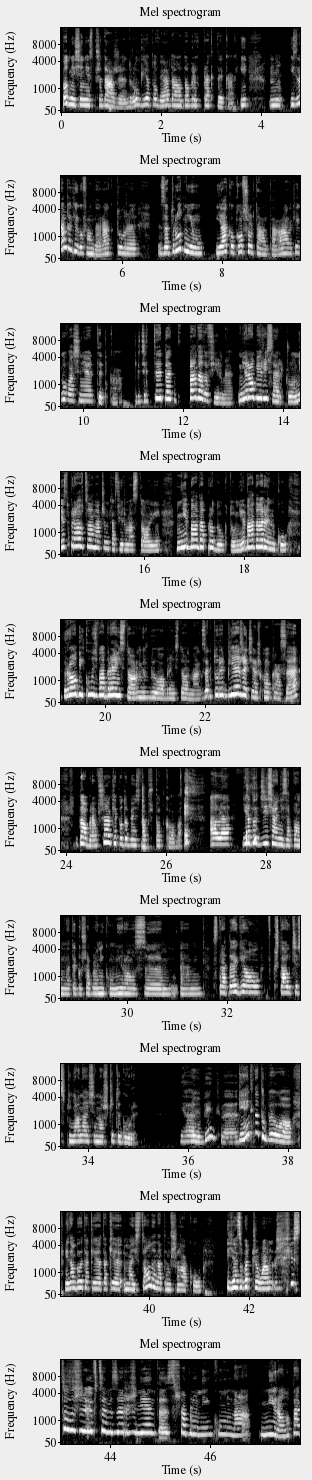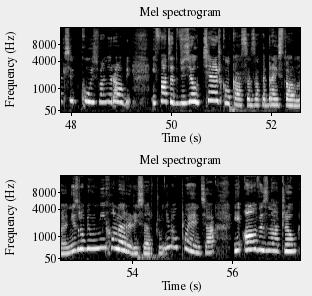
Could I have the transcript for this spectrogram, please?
podniesienie sprzedaży, drugi opowiada o dobrych praktykach. I, mm, i znam takiego foundera, który zatrudnił jako konsultanta takiego właśnie typka, gdzie typek wpada do firmy, nie robi researchu, nie sprawdza na czym ta firma stoi, nie bada produktu, nie bada rynku, robi kuźwa brainstorm, już było o brainstormach, za który bierze ciężką kasę. Dobra, wszelkie podobieństwa przypadkowe. Ale ja do dzisiaj nie zapomnę tego szabloniku Miro z em, strategią w kształcie wspinania się na szczyty góry. Ja, Mm. piękne. Piękne to było. I tam były takie, takie majstony na tym szlaku. I ja zobaczyłam, że jest to żywcem zerżnięte z szabloniku na Miro. No tak się kuźwa nie robi. I facet wziął ciężką kasę za te brainstormy. Nie zrobił ni cholery researchu. Nie miał pojęcia. I on wyznaczył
